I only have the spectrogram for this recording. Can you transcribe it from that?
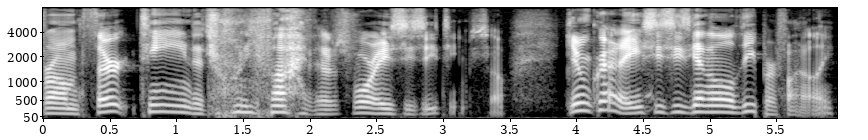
From 13 to 25, there's four ACC teams. So give them credit. ACC's getting a little deeper finally.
